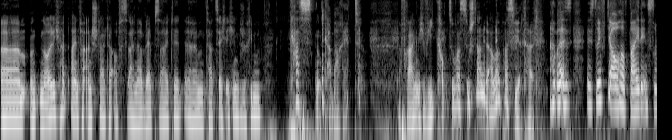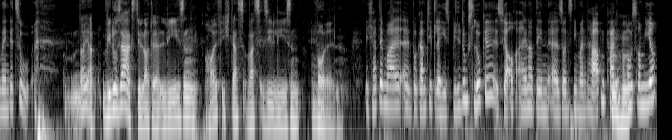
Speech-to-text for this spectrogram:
Ähm, und neulich hat ein Veranstalter auf seiner Webseite ähm, tatsächlich hingeschrieben, Kastenkabarett. Da frage ich mich, wie kommt sowas zustande? Aber passiert halt. Aber es, es trifft ja auch auf beide Instrumente zu. Naja, wie du sagst, die Leute lesen häufig das, was sie lesen wollen. Ich hatte mal einen Programmtitel, der hieß Bildungslucke, ist ja auch einer, den äh, sonst niemand haben kann, mhm. außer mir.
